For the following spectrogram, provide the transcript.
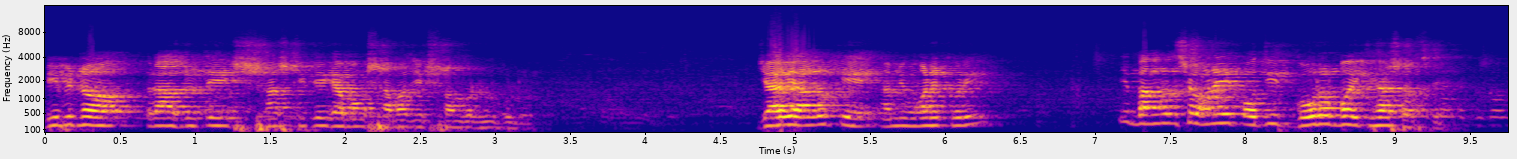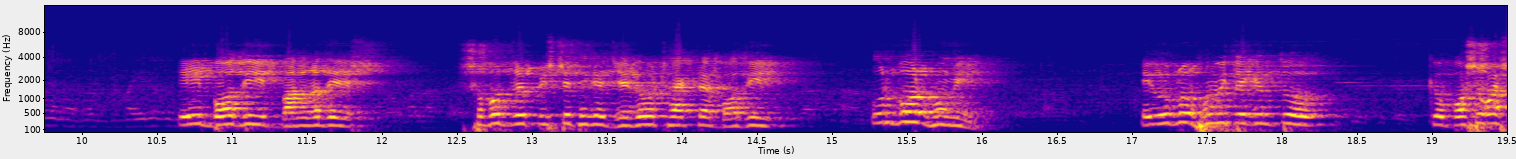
বিভিন্ন রাজনৈতিক, সাংস্কৃতিক এবং সামাজিক সংগঠনগুলো যারই আলোকে আমি মনে করি যে বাংলাদেশে অনেক অতীত গৌরবময় ইতিহাস আছে। এই বদ্বীপ বাংলাদেশ সমুদ্রের পৃষ্ঠে থেকে জেগে ওঠা একটা বদ্বীপ উর্বর ভূমি। এই উর্বর ভূমিতে কিন্তু কেউ বসবাস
